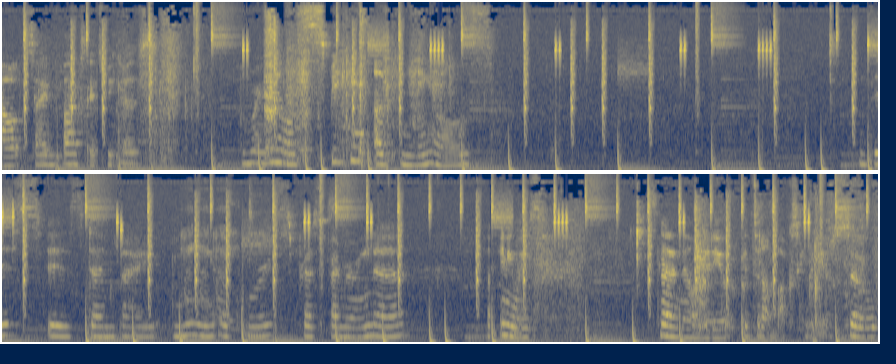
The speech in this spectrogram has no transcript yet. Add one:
outside box. It's because I'm wearing nails. Speaking of nails, This is done by me, of course, pressed by Marina. Anyways, it's not a nail video, it's an unboxing video. So.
